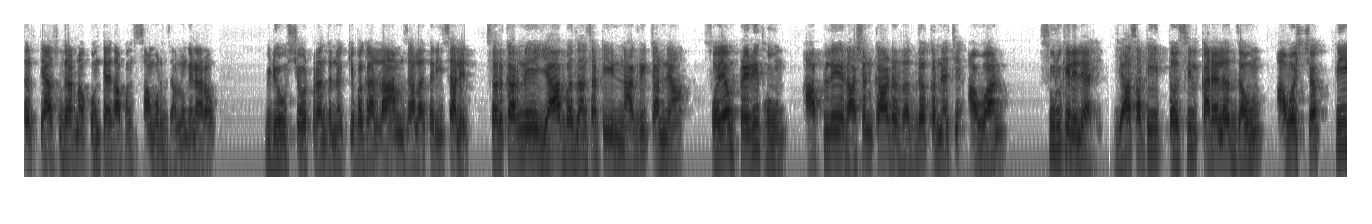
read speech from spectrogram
तर त्या सुधारणा कोणत्या आहेत आपण समोर जाणून घेणार आहोत. व्हिडिओ शेवटपर्यंत नक्की बघा लांब झाला तरी चालेल. सरकारने या बदलांसाठी नागरिकांना स्वयंप्रेरित होऊन आपले राशन कार्ड रद्द करण्याचे आवाहन सुरू केलेले आहे. यासाठी तहसील कार्यालयात जाऊन आवश्यक ती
